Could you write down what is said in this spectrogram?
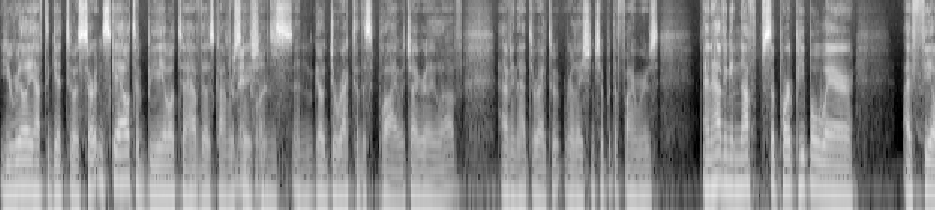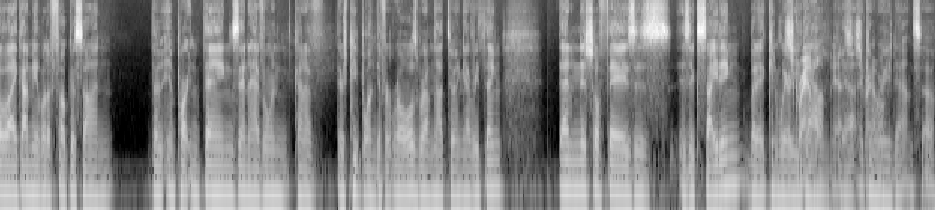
You really have to get to a certain scale to be able to have those conversations and go direct to the supply, which I really love having that direct relationship with the farmers and having enough support people where I feel like I'm able to focus on the important things and everyone kind of there's people in different roles where I'm not doing everything that initial phase is is exciting, but it can wear Scramble. you down. a it can wear you down. So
